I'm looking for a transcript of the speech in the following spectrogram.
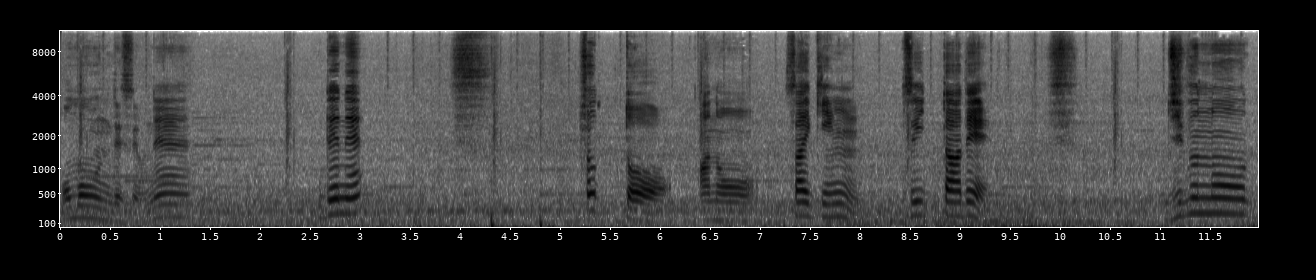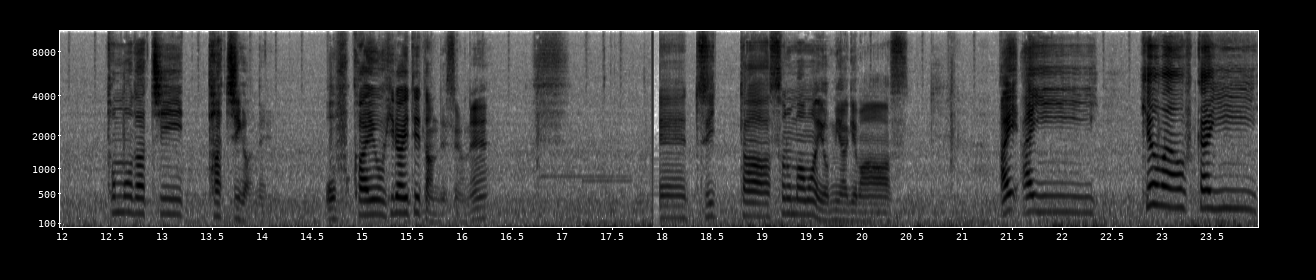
思うんですよね。でねちょっとあの最近ツイッターで自分の友達たちがねオフ会を開いてたんですよね。えー、ツイッターそのまま読み上げます。はいはい。今日はオフ会。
